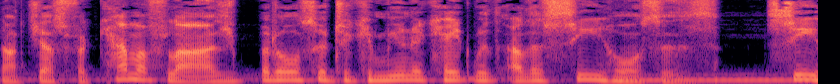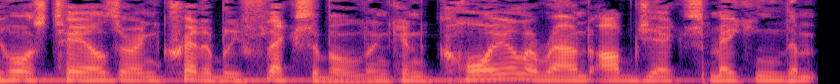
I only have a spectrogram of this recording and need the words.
not just for camouflage, but also to communicate with other seahorses. Seahorse tails are incredibly flexible and can coil around objects, making them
